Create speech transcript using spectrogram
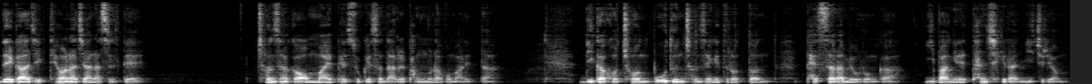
내가 아직 태어나지 않았을 때, 천사가 엄마의 뱃속에서 나를 방문하고 말했다. 네가 거쳐온 모든 전생에 들었던 뱃사람의 울음과 이방인의 탄식이란 잊으렴.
